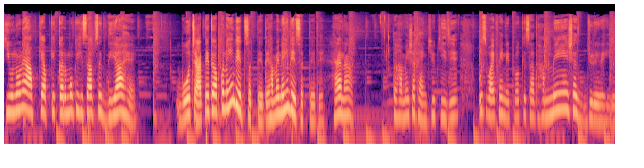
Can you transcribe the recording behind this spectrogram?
कि उन्होंने आपके आपके कर्मों के हिसाब से दिया है। वो चाहते तो आपको नहीं दे सकते थे, हमें नहीं दे सकते थे, है ना? तो हमेशा थैंक यू कीजिए। उस वाईफाई नेटवर्क के साथ हमेशा जुड़े रहिए,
